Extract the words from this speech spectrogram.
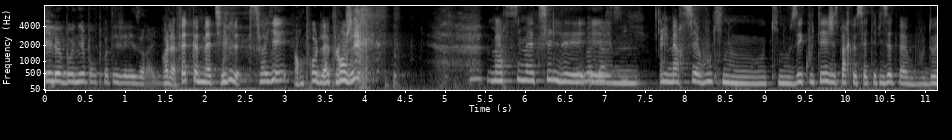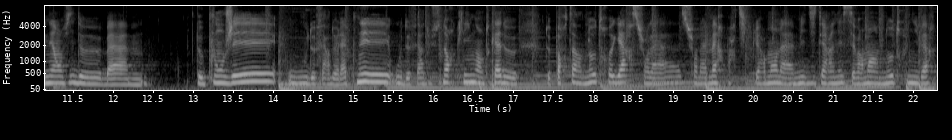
Et le bonnet pour protéger les oreilles. Voilà, faites comme Mathilde, soyez en pro de la plongée. merci Mathilde et, eh ben, merci. et, merci à vous qui nous, qui nous écoutez. J'espère que cet épisode va vous donner envie de... Bah, de plonger ou de faire de l'apnée ou de faire du snorkeling, en tout cas de, porter un autre regard sur la, mer, particulièrement la Méditerranée, c'est vraiment un autre univers.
